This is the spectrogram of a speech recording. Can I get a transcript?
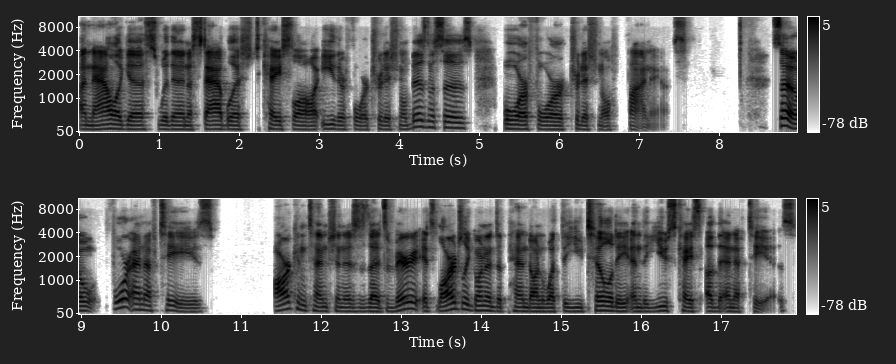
analogous within established case law, either for traditional businesses or for traditional finance. So for NFTs, our contention is, is that it's very it's largely going to depend on what the utility and the use case of the nft is.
